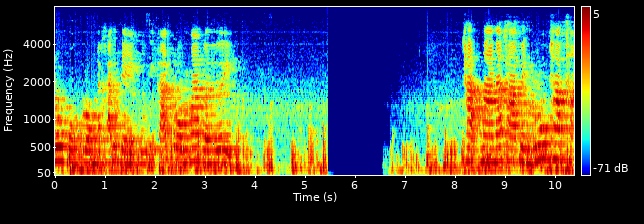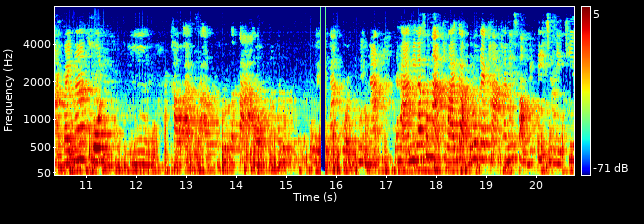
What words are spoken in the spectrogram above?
รูปวงกลมนะคะเด็กๆดูสิคะกลมมากเลยถัดมานะคะเป็นรูปภาพถ่ายใบหน้าคนอืมเขาอาจจะเอาลูกตาออกนะคะลูก ก็เลนิดหนึ่งนะนะคะมีลักษณะคล้ายกับรูปเลขาคณิตสองมิติชนิดที่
